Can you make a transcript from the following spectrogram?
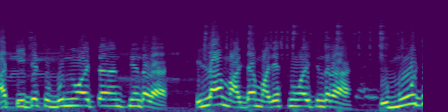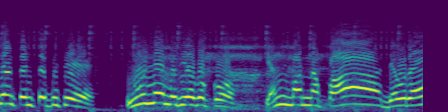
ಆ ಟೀಚರ್ ಸುಬ್ಬನ್ನು ಹೋಯ್ತಾಳ ಅಂತ ಅಂತಾಳ. ಇಲ್ಲ, ಮಡ್ಡ ಮದೇಶ್ನು ಹೋಯ್ತಿಂತಾರ ಈ ಮೂರ್ ಜನ ಕಣ್ ಇವನ್ನೇ ಮದುವೆ ಆಗ್ಬೇಕು. ಹೆಂಗ್ ಮಾಡ್ನಪ್ಪ ದೇವ್ರೇ?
